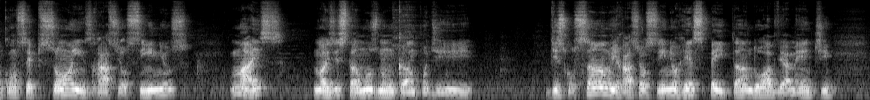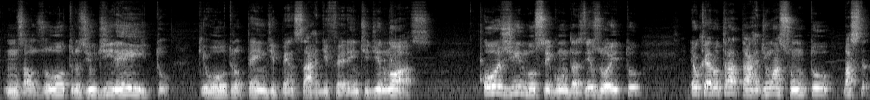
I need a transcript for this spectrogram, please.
concepções, raciocínios, mas nós estamos num campo de discussão e raciocínio, respeitando, obviamente, uns aos outros e o direito que o outro tem de pensar diferente de nós. Hoje, no Segundas 18, eu quero tratar de um assunto bastante,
